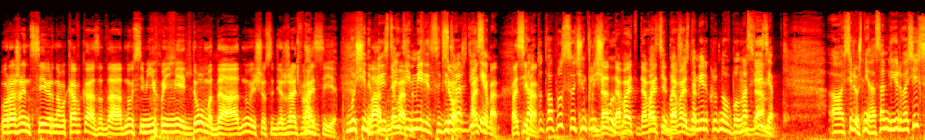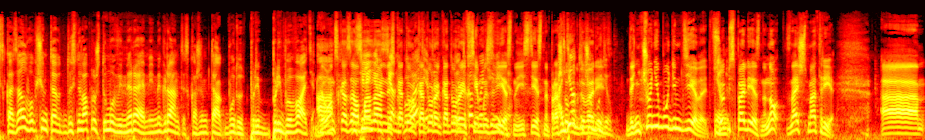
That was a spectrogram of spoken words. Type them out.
уроженец Северного Кавказа, да, одну семью иметь дома, да, одну еще содержать в России. Мужчины, Ладно, перестаньте мериться деторождением. Все, спасибо, спасибо. Да, тут вопрос очень ключевой. Да, давайте, давайте, спасибо давайте. большое, Намир Крупнов был на связи. Да. А, Сереж, не, на самом деле Юрий Васильевич сказал, в общем-то, то есть на вопрос, что мы вымираем, иммигранты, скажем так, будут при, прибывать. Да а он сказал банальность, которая, которая, которая всем известна, естественно. Про а что тут говорить? Что да ничего не будем делать, все Нет. Ну бесполезно. Но, значит, смотри. А,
